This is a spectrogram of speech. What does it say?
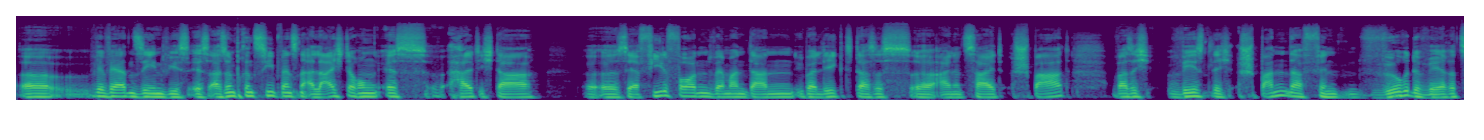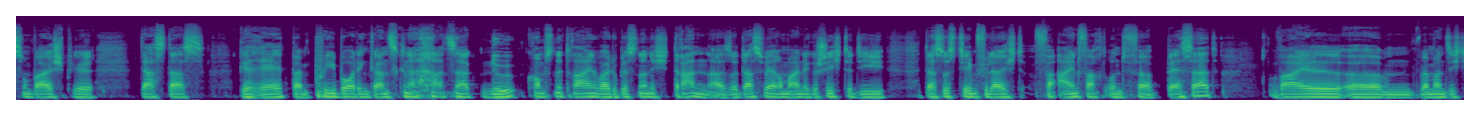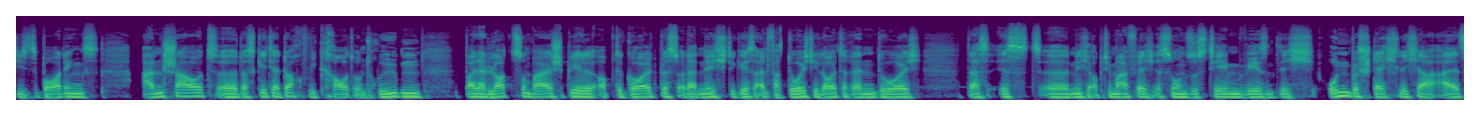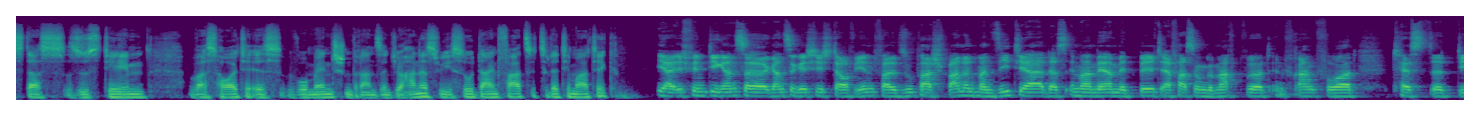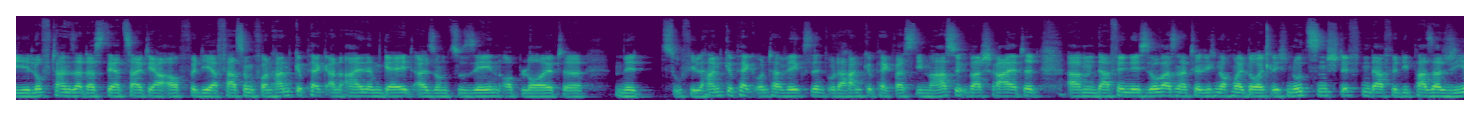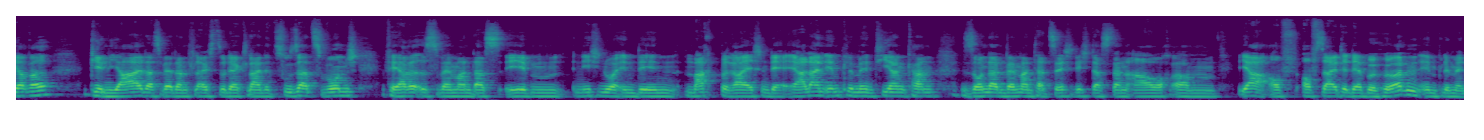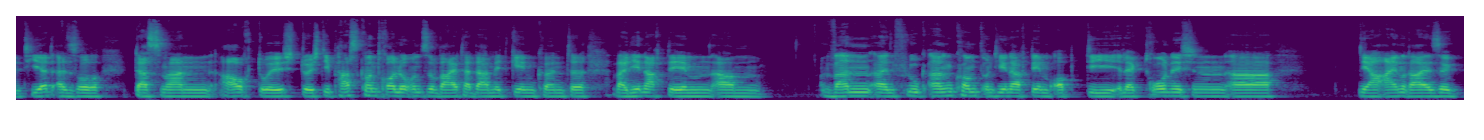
Äh, wir werden sehen, wie es ist. Also im Prinzip, wenn es eine Erleichterung ist, halte ich da sehr viel von, wenn man dann überlegt, dass es äh, eine Zeit spart. Was ich wesentlich spannender finden würde, wäre zum Beispiel, dass das Gerät beim Preboarding ganz knallhart sagt, nö, kommst nicht rein, weil du bist noch nicht dran. Also das wäre mal eine Geschichte, die das System vielleicht vereinfacht und verbessert weil ähm, wenn man sich diese Boardings anschaut, äh, das geht ja doch wie Kraut und Rüben. Bei der Lot zum Beispiel, ob du Gold bist oder nicht, du gehst einfach durch, die Leute rennen durch. Das ist äh, nicht optimal. Vielleicht ist so ein System wesentlich unbestechlicher als das System, was heute ist, wo Menschen dran sind. Johannes, wie ist so dein Fazit zu der Thematik? Ja, ich finde die ganze, ganze Geschichte auf jeden Fall super spannend. Man sieht ja, dass immer mehr mit Bilderfassung gemacht wird. In Frankfurt testet die Lufthansa das derzeit ja auch für die Erfassung von Handgepäck an einem Gate, also um zu sehen, ob Leute mit zu viel Handgepäck unterwegs sind oder Handgepäck, was die Maße überschreitet. Ähm, da finde ich sowas natürlich nochmal deutlich Nutzen stiften da für die Passagiere. Genial, das wäre dann vielleicht so der kleine Zusatzwunsch, wäre es, wenn man das eben nicht nur in den Machtbereichen der Airline implementieren kann, sondern wenn man tatsächlich das dann auch ähm, ja, auf, auf Seite der Behörden implementiert, also dass man auch durch, durch die Passkontrolle und so weiter damit gehen könnte, weil je nachdem, ähm, wann ein Flug ankommt und je nachdem, ob die elektronischen äh, ja, Einreise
